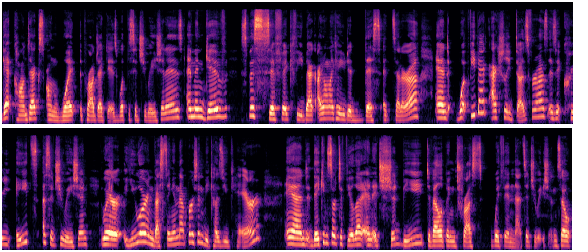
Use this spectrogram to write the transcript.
get context on what the project is, what the situation is, and then give specific feedback. I don't like how you did this, etc. And what feedback actually does for us is it creates a situation where you are investing in that person because you care and they can start to feel that and it should be developing trust within that situation. So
